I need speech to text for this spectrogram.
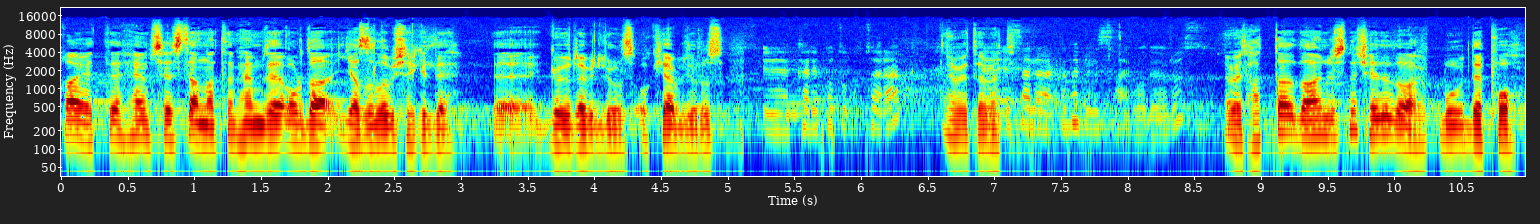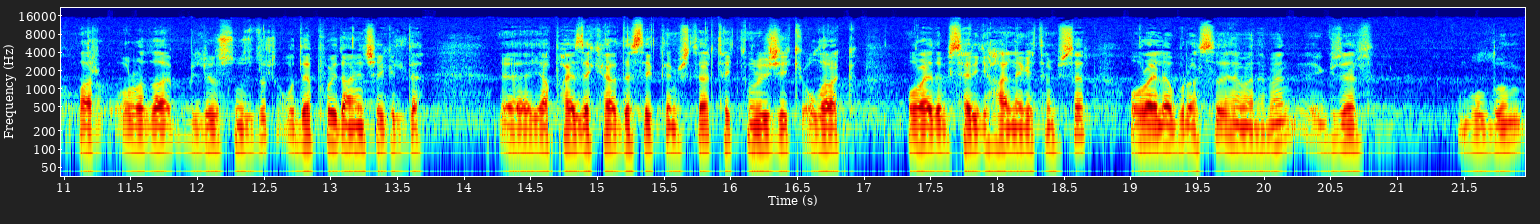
Gayet de hem sesli anlattım hem de orada yazılı bir şekilde e, görebiliyoruz, okuyabiliyoruz. kare kod okutarak Evet evet. eserler hakkında bilgi sahibi oluyoruz. Evet hatta daha öncesinde şeyde de var. Bu depo var orada biliyorsunuzdur. O depoyu da aynı şekilde e, yapay zeka desteklemişler. Teknolojik olarak orayı da bir sergi haline getirmişler. Orayla burası hemen hemen e, güzel bulduğum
